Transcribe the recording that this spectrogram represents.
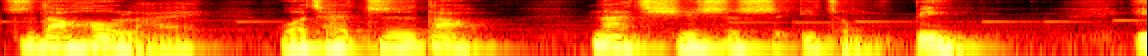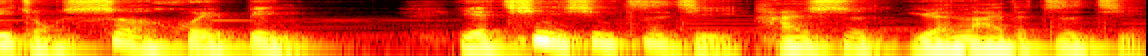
直到后来。我才知道，那其实是一种病，一种社会病。也庆幸自己还是原来的自己，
